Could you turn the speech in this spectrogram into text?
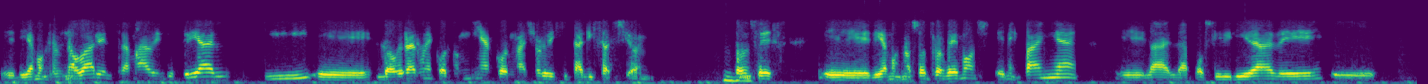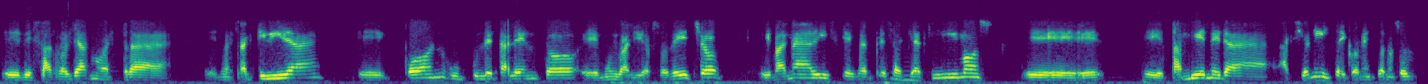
eh, digamos, renovar el tramado industrial y eh, lograr una economía con mayor digitalización. Entonces, digamos, nosotros vemos en España la, la, posibilidad de desarrollar nuestra nuestra actividad con un pool de talento muy valioso. De hecho, Vanadis, que es la empresa que adquirimos, eh, eh, también era accionista y con esto nosotros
